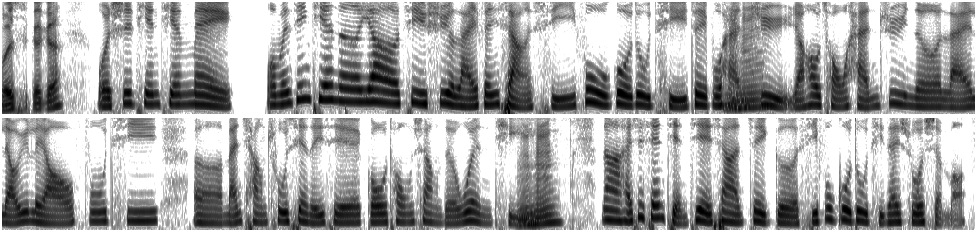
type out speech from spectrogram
我是哥哥，我是天天妹。我们今天呢，要继续来分享《媳妇过渡期》这部韩剧，嗯、然后从韩剧呢来聊一聊夫妻呃蛮常出现的一些沟通上的问题。嗯、那还是先简介一下这个《媳妇过渡期》在说什么。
